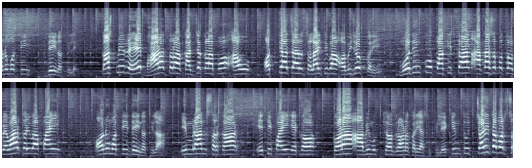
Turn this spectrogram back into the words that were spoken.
अनुमति दिन काश्मीरे भारतर कार्याकलाप आउ अत्याचार चलै अभियोग मोदीको पाकिस्तान आकाश पथ व्यवहार अनुमति दिन इम्रान् सरकार एपि एक कडा आभिमुख्य ग्रहण गरिसुले कि चलित वर्ष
